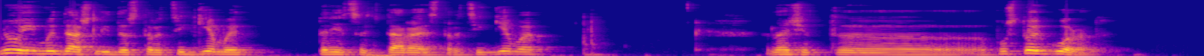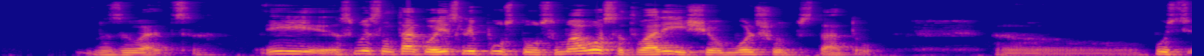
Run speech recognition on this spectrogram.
Ну и мы дошли до стратегемы, 32-я стратегема. Значит, э, пустой город называется. И смысл такой, если пусто у самого, сотвори еще большую пустоту. Э, пусть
